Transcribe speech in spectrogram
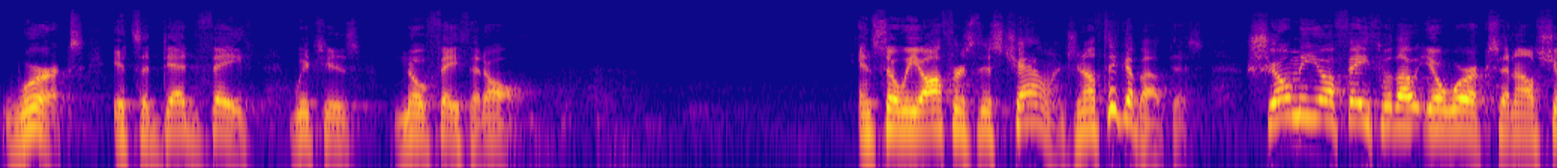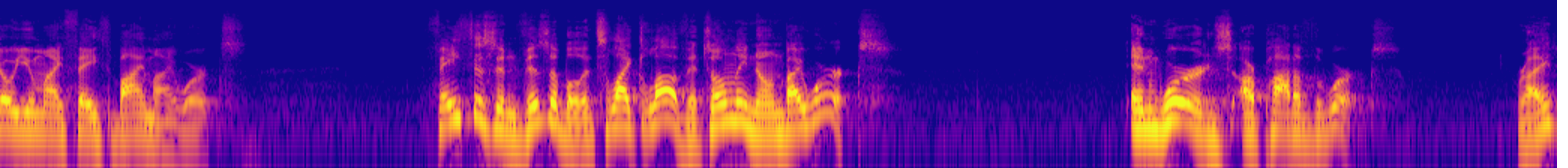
works, it's a dead faith, which is no faith at all. And so he offers this challenge. Now, think about this. Show me your faith without your works, and I'll show you my faith by my works. Faith is invisible. It's like love, it's only known by works. And words are part of the works, right?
